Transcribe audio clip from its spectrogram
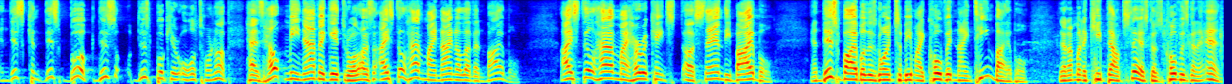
And this can, this book, this this book here, all torn up, has helped me navigate through a lot of stuff. I still have my 9/11 Bible. I still have my Hurricane uh, Sandy Bible, and this Bible is going to be my COVID 19 Bible that I'm going to keep downstairs because COVID is going to end.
